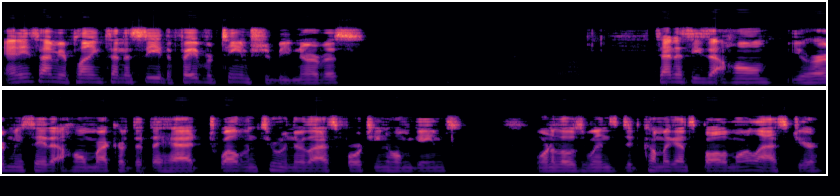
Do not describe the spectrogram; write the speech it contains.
anytime you're playing Tennessee, the favored team should be nervous. Tennessee's at home. You heard me say that home record that they had 12 and 2 in their last 14 home games. One of those wins did come against Baltimore last year.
